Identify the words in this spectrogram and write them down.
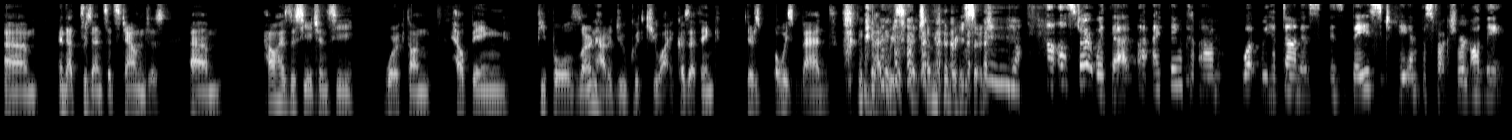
um, and that presents its challenges. Um, how has the CHNC worked on helping people learn how to do good QI? Because I think there's always bad bad research and good research. Yeah, I'll start with that. I think um, what we have done is is based the infrastructure on the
